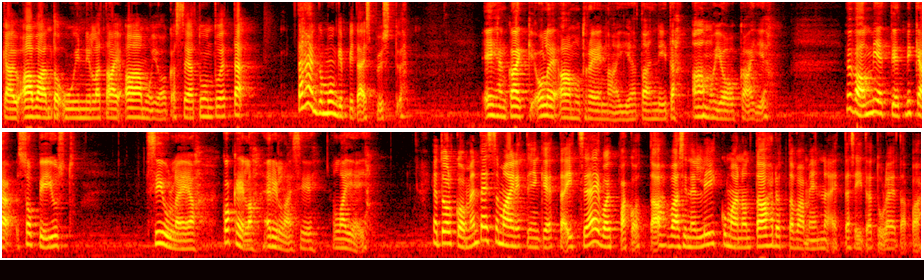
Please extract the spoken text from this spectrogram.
käy avantouinnilla tai aamujoukassa ja tuntuu, että tähänkö munkin pitäisi pystyä. Eihän kaikki ole aamutreenaajia tai niitä aamujoukaajia. Hyvä on miettiä, että mikä sopii just siulle ja kokeilla erilaisia lajeja. Ja tuolla kommenteissa mainittiinkin, että itse ei voi pakottaa, vaan sinne liikkumaan on tahdottava mennä, että siitä tulee tapa.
